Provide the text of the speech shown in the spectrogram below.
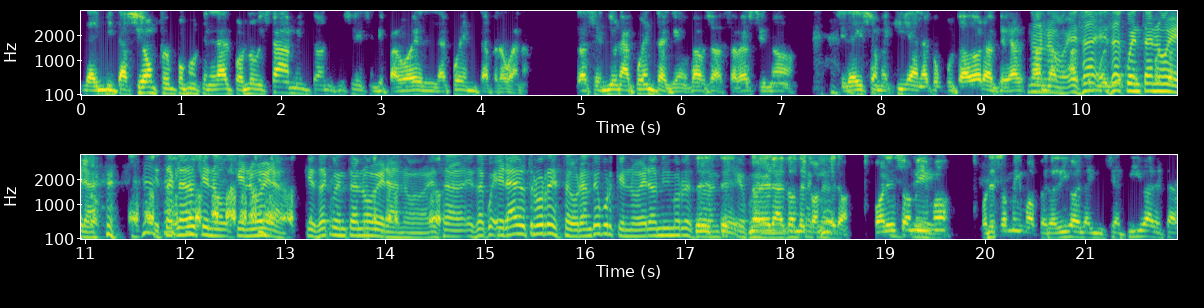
la invitación fue un poco en general por Lewis Hamilton, inclusive dicen que pagó él la cuenta, pero bueno, trascendió una cuenta que vamos a saber si no, si la hizo Mejía en la computadora. Que no, no, esa, esa cuenta no era. Está claro que no, que no era, que esa cuenta no era, no. Esa, esa, era de otro restaurante porque no era el mismo restaurante sí, que No era donde comieron. Por eso mismo, por eso mismo, pero digo, la iniciativa de estar.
